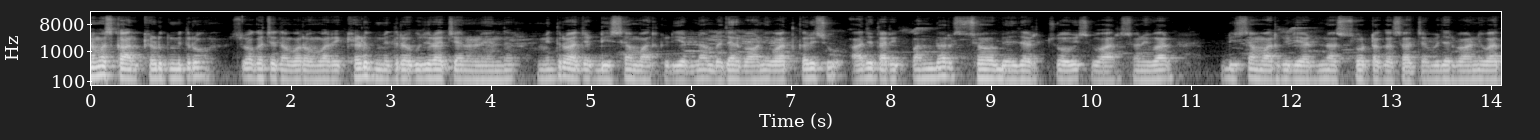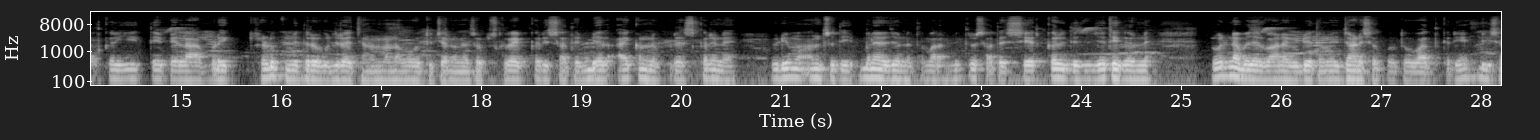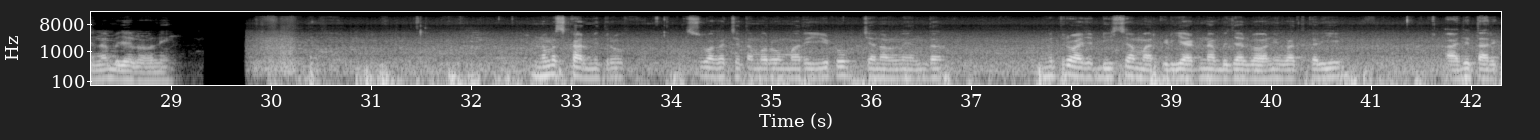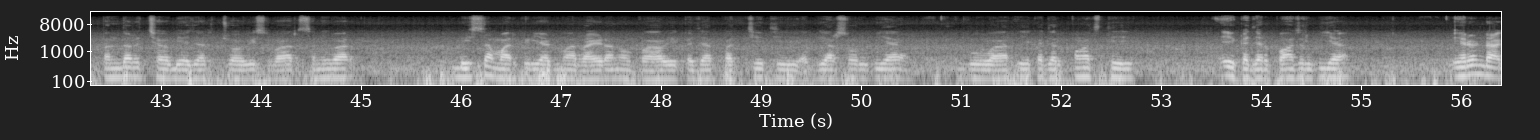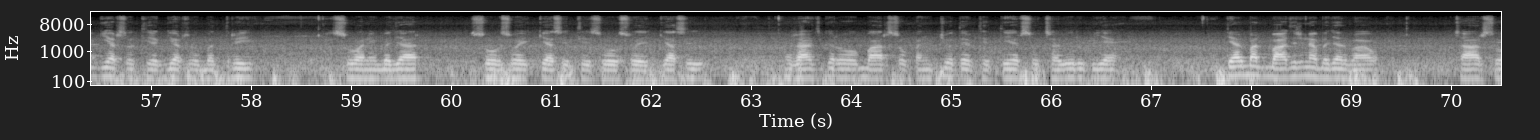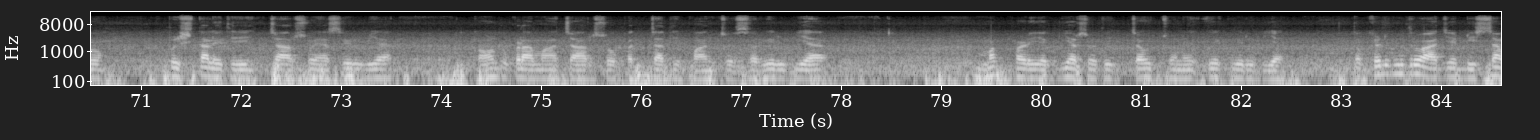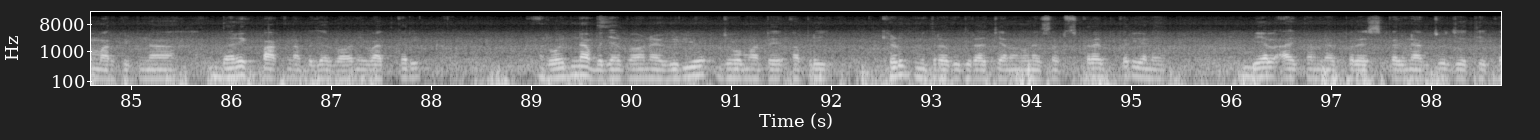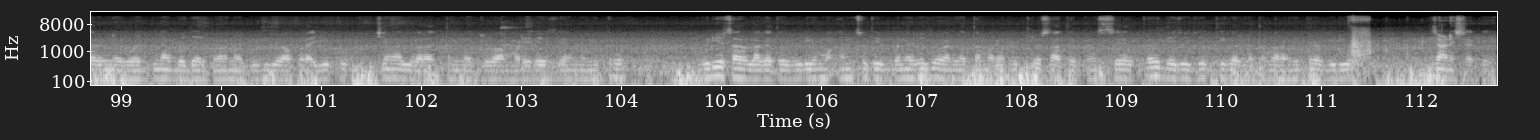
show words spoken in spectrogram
નમસ્કાર ખેડૂત મિત્રો, સ્વાગત છે તમારું અમારી ખેડૂત મિત્ર ગુજરાત ચેનલની અંદર. મિત્રો, આજે ડીસા માર્કેટ યાર્ડના બજાર ભાવની વાત કરીશું. આજે તારીખ પંદર છ બે હજાર ચોવીસ, વાર શનિવાર. ડીસા માર્કેટ યાર્ડના સો ટકા સાચા બજાર ભાવની વાત કરીએ, તે પહેલાં આપણે ખેડૂત મિત્ર ગુજરાત ચેનલમાં નવો હોય ચેનલને સબસ્ક્રાઈબ કરી સાથે બેલ આઇકનને પ્રેસ કરીને વિડીયોમાં અંત સુધી બને રહેજો અને તમારા મિત્રો સાથે શેર કરી દેજો, જેથી કરીને રોજના બજાર ભાવના વીડિયો તમે જાણી શકો. તો વાત કરીએ ડીસાના બજાર ભાવની. નમસ્કાર મિત્રો. સ્વાગત છે તમારું મારી યુટ્યુબ ચેનલની અંદર. મિત્રો, આજે ડીસા માર્કેટ યાર્ડના બજાર ભાવની વાત કરીએ. આજે તારીખ પંદર છ બે હજાર ચોવીસ, વાર શનિવાર. ડીસા માર્કેટ યાર્ડમાં રાયડાનો ભાવ એક હજાર પચીસથી અગિયારસો રૂપિયા. ગુવાર એક હજાર પાંચથી એક હજાર પાંચ રૂપિયા. એરંડા અગિયારસોથી અગિયારસો બત્રીસ. સુવાની બજાર સોળસો એક્યાસીથી સોળસો એક્યાસી. રાજગરો બારસો પંચોતેરથી તેરસો છવ્વીસ રૂપિયા. ત્યારબાદ બાજરીના બજાર ભાવ ચારસો પિસ્તાલીસથી ચારસો એંસી રૂપિયા. ઘઉં ટુકડામાં ચારસો પચાસથી પાંચસો છવ્વીસ રૂપિયા. મગફળી અગિયારસોથી ચૌદસો ને એકવીસ રૂપિયા. તો ખેડૂત મિત્રો, આજે ડીસા માર્કેટના દરેક પાકના બજાર ભાવની વાત કરી. રોજના બજાર ભાવના વીડિયો જોવા માટે આપણી ખેડૂત મિત્ર ગુજરાત ચેનલને સબસ્ક્રાઈબ કરી અને બેલ આઇકનને પ્રેસ કરી નાખજો, જેથી કરીને રોજના બજાર ભાવના વીડિયો આપણા યુટ્યુબ ચેનલ દ્વારા તમને જોવા મળી રહેશે. અને મિત્રો, વીડિયો સારો લાગે તો વિડીયોમાં અંત સુધી બને રહેજો અને તમારા મિત્રો સાથે પણ શેર કરી દેજો, જેથી કરીને તમારા મિત્ર વીડિયો જાણી શકે.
